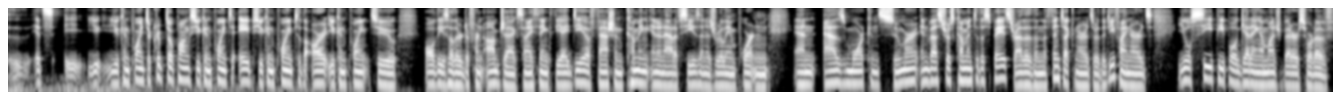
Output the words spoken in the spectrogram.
uh, it's you. You can point to CryptoPunks, you can point to apes, you can point to the art, you can point to all these other different objects. And I think the idea of fashion coming in and out of season is really important. And as more consumer investors come into the space rather than the fintech nerds or the DeFi nerds, you'll see people getting a much better sort of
